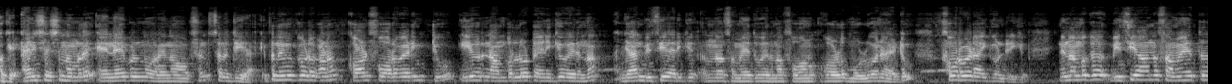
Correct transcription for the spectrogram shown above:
ഓക്കെ അതിനുശേഷം നമ്മൾ എനേബിൾ എന്ന് പറയുന്ന ഓപ്ഷൻ സെലക്ട് ചെയ്യുക. ഇപ്പൊ നിങ്ങൾക്ക് ഇവിടെ കാണാം കോൾ ഫോർവേഡിംഗ് ടു ഈ ഒരു നമ്പറിലോട്ട് എനിക്ക് വരുന്ന ഞാൻ ബിസി ആയിരിക്കുന്ന സമയത്ത് വരുന്ന ഫോൺ കോൾ മുഴുവനായിട്ടും ഫോർവേഡ് ആയിക്കൊണ്ടിരിക്കും. ഇനി നമുക്ക് ബിസി ആവുന്ന സമയത്ത്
